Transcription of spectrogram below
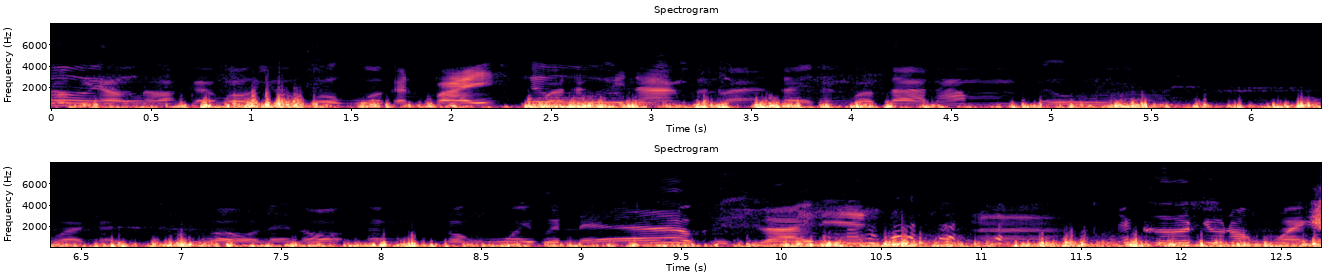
เนาะพี่น้องเนาะก็เว้าอยู่เว้าหัวกันไปว่าทั้งเอ้ยนางเพิ่นว่าอาศัยทั้งบาตานำ โดย เพราะว่ากันคือเว้าแหละเนาะทั้งน้องมวยเพิ่นแล้วคือกีฬายนี่อ่ายังคืนอยู่น้องมวยก็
